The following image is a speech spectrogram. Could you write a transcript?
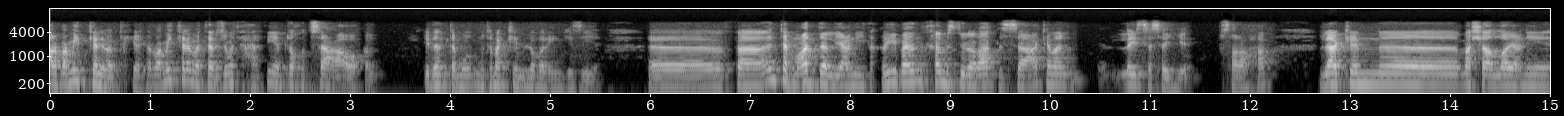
400 كلمة بتحكي لك. 400 كلمة ترجمتها حرفيا بتاخذ ساعة أو أقل. إذا أنت متمكن من اللغة الإنجليزية. أه فأنت بمعدل يعني تقريبا 5 دولارات للساعة. كمان ليس سيء بصراحة. لكن ما شاء الله يعني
